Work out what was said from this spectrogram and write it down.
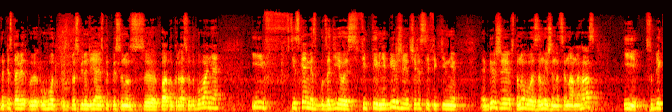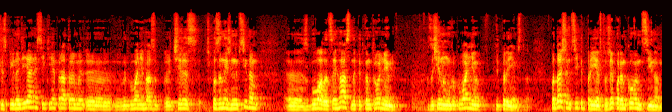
На підставі е, угод про спільну діяльність підписано з е, ПАТ «Укргазвидобування». І цій схемі задіялись фіктивні біржі. Через ці фіктивні е, біржі встановилася занижена ціна на газ. І суб'єкти спільної діяльності, які є операторами е, видобування газу, е, через по заниженим цінам збували цей газ на підконтрольні злочинному групуванню підприємства. В подальшому ці підприємства вже по ринковим цінам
